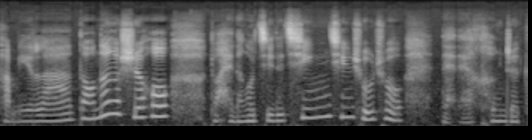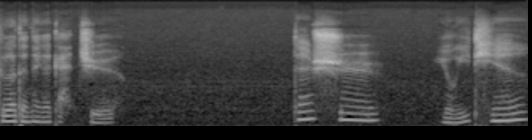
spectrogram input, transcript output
卡米拉到那个时候都还能够记得清清楚楚，奶奶哼着歌的那个感觉。但是有一天，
